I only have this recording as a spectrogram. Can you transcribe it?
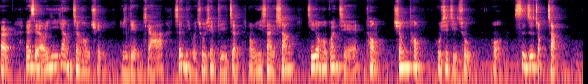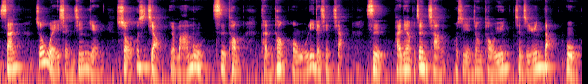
二、SLE 样症候群。就是脸颊、身体会出现皮疹，容易晒伤，肌肉或关节痛、胸痛、呼吸急促或四肢肿胀。三、周围神经炎，手或是脚有麻木、刺痛、疼痛或无力的现象。四、排尿不正常或是严重头晕甚至晕倒。五、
